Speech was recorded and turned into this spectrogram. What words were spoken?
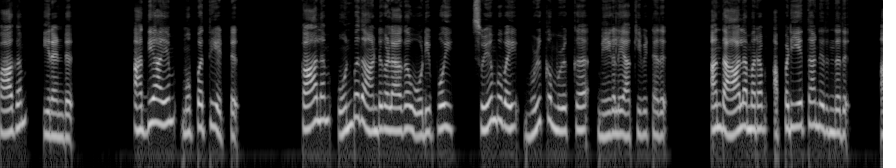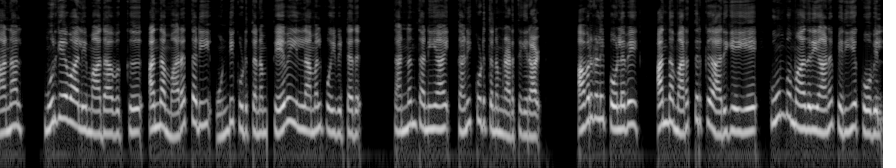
பாகம் இரண்டு அத்தியாயம் முப்பத்தி எட்டு. காலம் ஒன்பது ஆண்டுகளாக ஓடிப்போய் சுயம்புவை முழுக்க முழுக்க மேகலையாக்கிவிட்டது. அந்த ஆலமரம் அப்படியேத்தான் இருந்தது. ஆனால் முருகேவாலி மாதாவுக்கு அந்த மரத்தடி உண்டி குடுத்தனம் தேவையில்லாமல் போய்விட்டது. தன்னந்தனியாய் தனிக்குடித்தனம் நடத்துகிறாள். அவர்களைப் போலவே அந்த மரத்திற்கு அருகேயே கூம்பு மாதிரியான பெரிய கோவில்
